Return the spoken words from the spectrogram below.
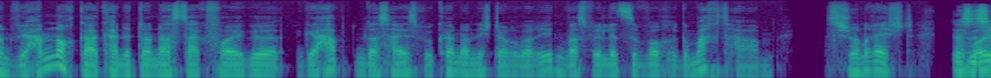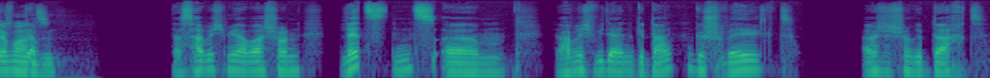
Und wir haben noch gar keine Donnerstag-Folge gehabt. Und das heißt, wir können noch nicht darüber reden, was wir letzte Woche gemacht haben. Das ist schon recht. Das Da ist ja wollte- da- Wahnsinn. Das habe ich mir aber schon letztens, ähm, da habe ich wieder in Gedanken geschwelgt, habe ich mir schon gedacht,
